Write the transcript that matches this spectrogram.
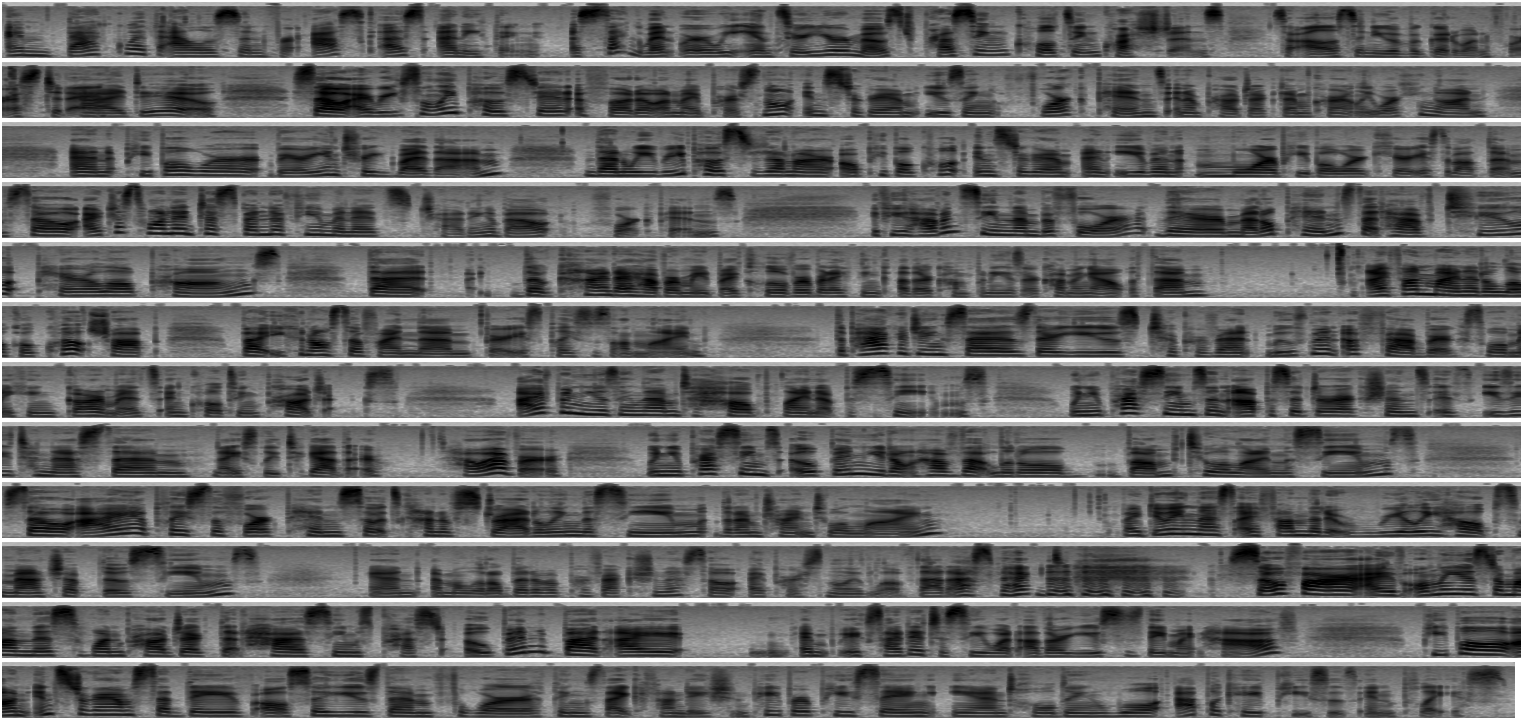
I'm back with Alison for Ask Us Anything, a segment where we answer your most pressing quilting questions. So, Alison, you have a good one for us today. I do. So, I recently posted a photo on my personal Instagram using fork pins in a project I'm currently working on, and people were very intrigued by them. Then we reposted on our All People Quilt Instagram, and even more people were curious about them. So, I just wanted to spend a few minutes chatting about fork pins. If you haven't seen them before, they're metal pins that have two parallel prongs that the kind I have are made by Clover, but I think other companies are coming out with them. I found mine at a local quilt shop, but you can also find them various places online. The packaging says they're used to prevent movement of fabrics while making garments and quilting projects. I've been using them to help line up seams. When you press seams in opposite directions, it's easy to nest them nicely together. However, when you press seams open, you don't have that little bump to align the seams. So I place the fork pin so it's kind of straddling the seam that I'm trying to align. By doing this, I found that it really helps match up those seams. And I'm a little bit of a perfectionist, so I personally love that aspect. so far, I've only used them on this one project that has seams pressed open, but I am excited to see what other uses they might have. People on Instagram said they've also used them for things like foundation paper piecing and holding wool applique pieces in place.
